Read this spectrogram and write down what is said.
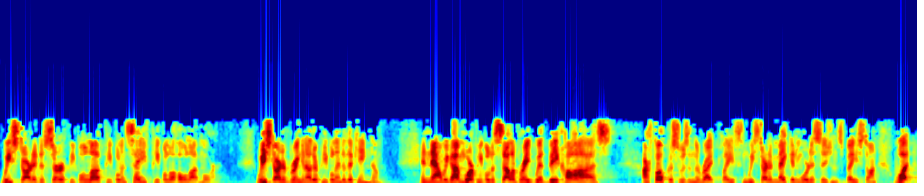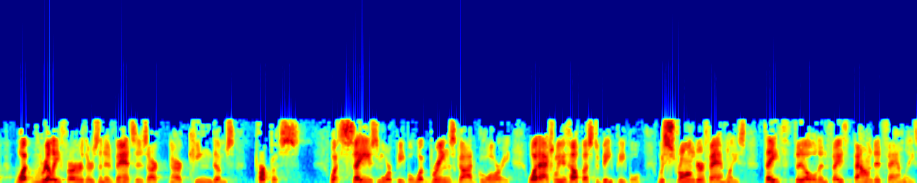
we started to serve people, love people, and save people a whole lot more. We started bringing other people into the kingdom. And now we got more people to celebrate with because our focus was in the right place and we started making more decisions based on what, what really furthers and advances our, our kingdom's purpose. What saves more people? What brings God glory? What actually help us to be people with stronger families, faith filled and faith founded families?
